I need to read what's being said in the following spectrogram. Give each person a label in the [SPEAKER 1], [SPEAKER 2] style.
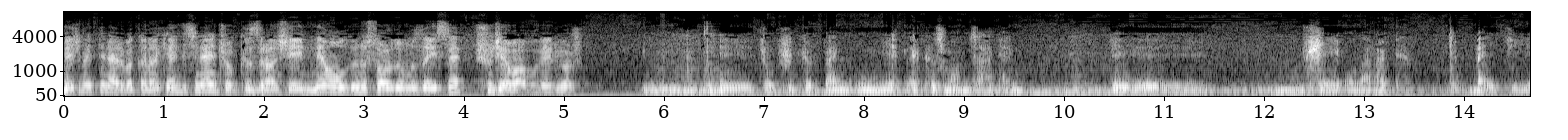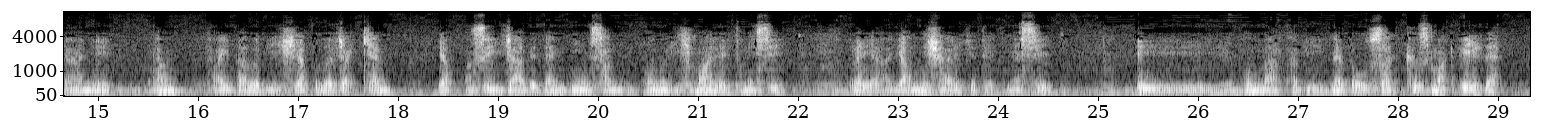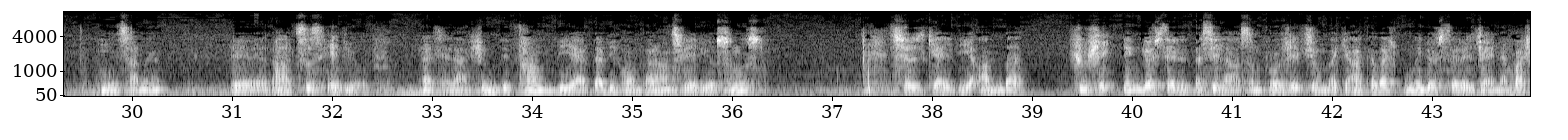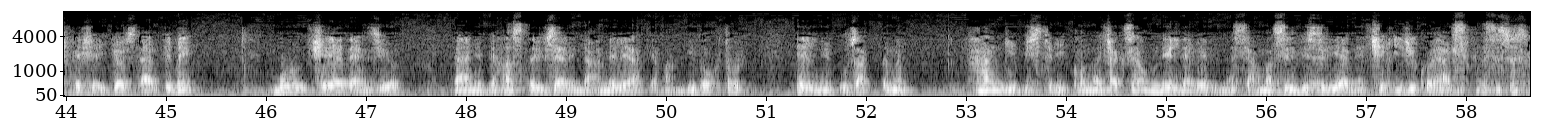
[SPEAKER 1] Necmettin Erbakan'a kendisini en çok kızdıran şeyin ne olduğunu sorduğumuzda ise şu cevabı veriyor.
[SPEAKER 2] Ee, çok şükür ben umumiyetle kızmam zaten. Ee, şey olarak belki yani tam faydalı bir iş yapılacakken yapması icap eden insanın onu ihmal etmesi veya yanlış hareket etmesi ee, bunlar tabii ne de olsa kızmak değil de insanı e, rahatsız ediyor. Mesela şimdi tam bir yerde bir konferans veriyorsunuz. Söz geldiği anda şu şeklin gösterilmesi lazım. Projeksiyondaki arkadaş bunu göstereceğine başka şey gösterdi mi bu şeye benziyor. Yani bir hasta üzerinde ameliyat yapan bir doktor elini uzattı mı hangi bisturi konulacaksa onun eline verilmesi ama siz bisturi yerine çekici koyarsınız.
